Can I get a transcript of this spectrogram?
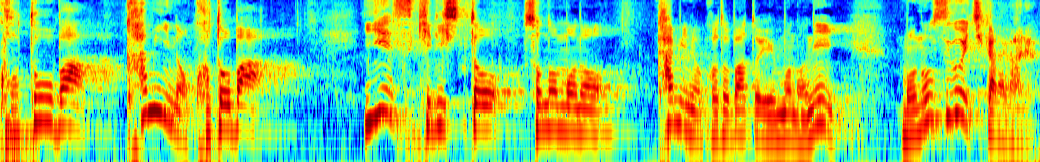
言葉、神の言葉、イエス・キリストそのもの、神の言葉というものにものすごい力がある。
